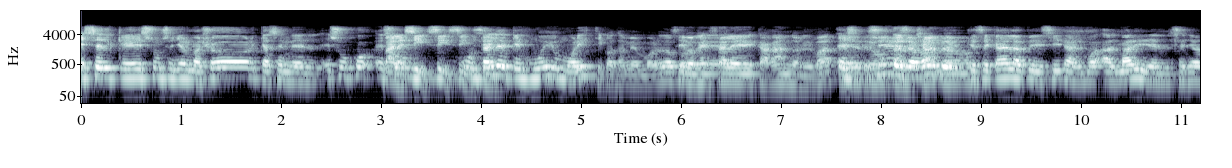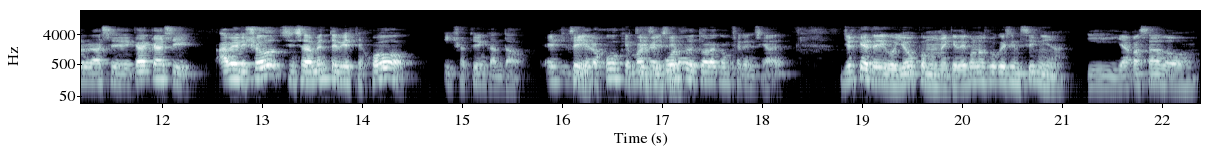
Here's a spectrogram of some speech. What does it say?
Es el que es un señor mayor, que hacen el... Es un juego... es Vale, un, sí, sí, sí, Un sí. trailer que es muy humorístico también, boludo. Sí, porque sale cagando en el bate, Es- sí, esa que se cae en la piscina al, mar y el señor hace cacas y... A ver, yo sinceramente vi este juego y yo estoy encantado. Es Sí. de los juegos que más Sí, sí, recuerdo sí. de toda la conferencia, ¿eh? Yo es que te digo, yo como me quedé con los buques insignia y ya ha pasado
